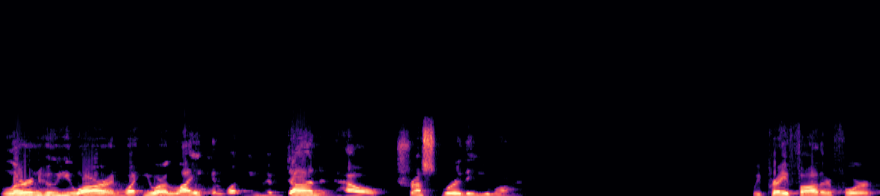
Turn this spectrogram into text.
learn who you are and what you are like and what you have done and how trustworthy you are. We pray, Father, for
